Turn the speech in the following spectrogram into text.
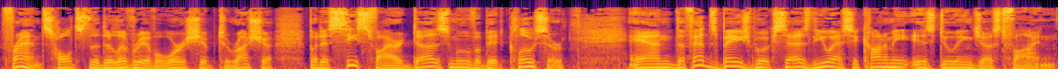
France halts the delivery of a warship to Russia, but a ceasefire does move a bit closer. And the Fed's beige book says the U.S. economy is doing just fine.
